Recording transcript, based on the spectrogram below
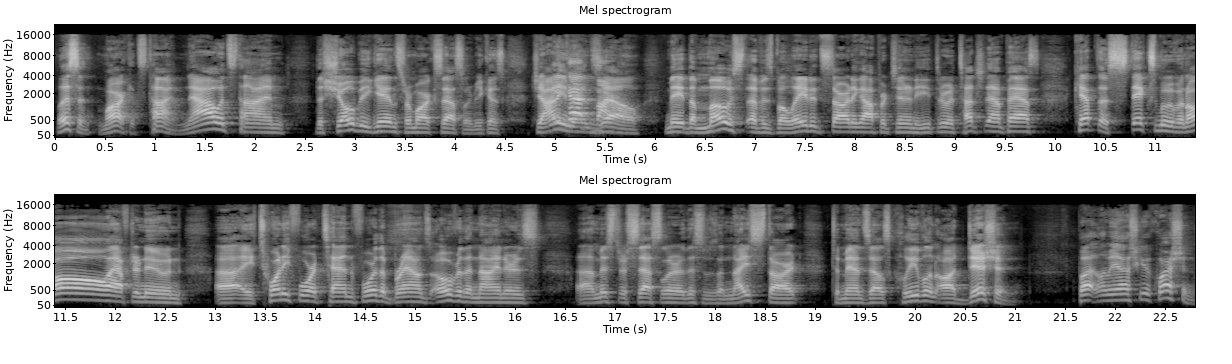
Listen, Marc, it's time. Now it's time. The show begins for Marc Sessler because Johnny Wake up, Manziel made the most of his belated starting opportunity. He threw a touchdown pass, kept the sticks moving all afternoon. Uh, a 24 10 for the Browns over the Niners. Uh, Mr. Sessler, this was a nice start to Manziel's Cleveland audition. But let me ask you a question.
